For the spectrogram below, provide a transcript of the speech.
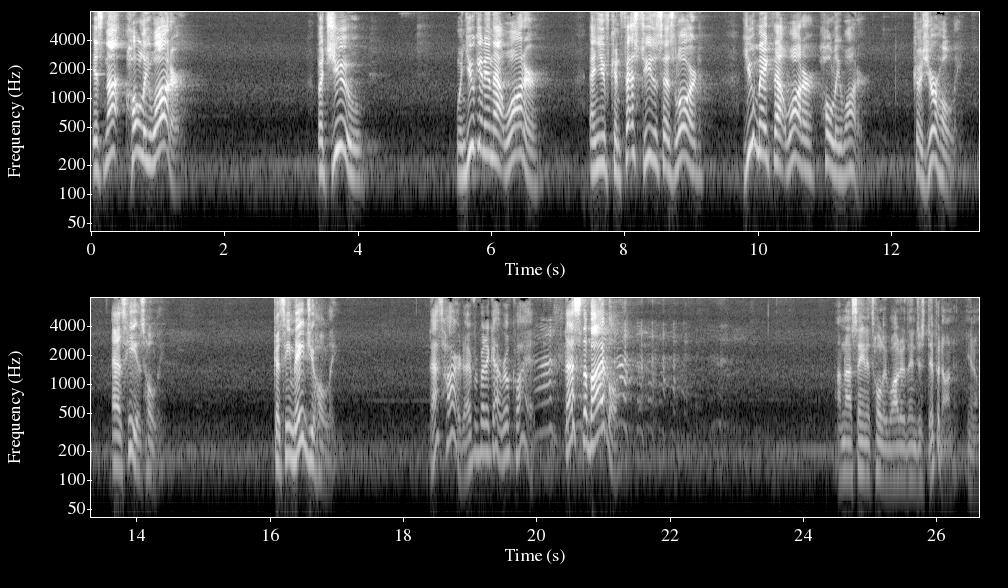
is not holy water. But you when you get in that water and you've confessed Jesus as Lord, you make that water holy water because you're holy as He is holy. Because He made you holy. That's hard. Everybody got real quiet. That's the Bible. I'm not saying it's holy water, then just dip it on it, you know.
